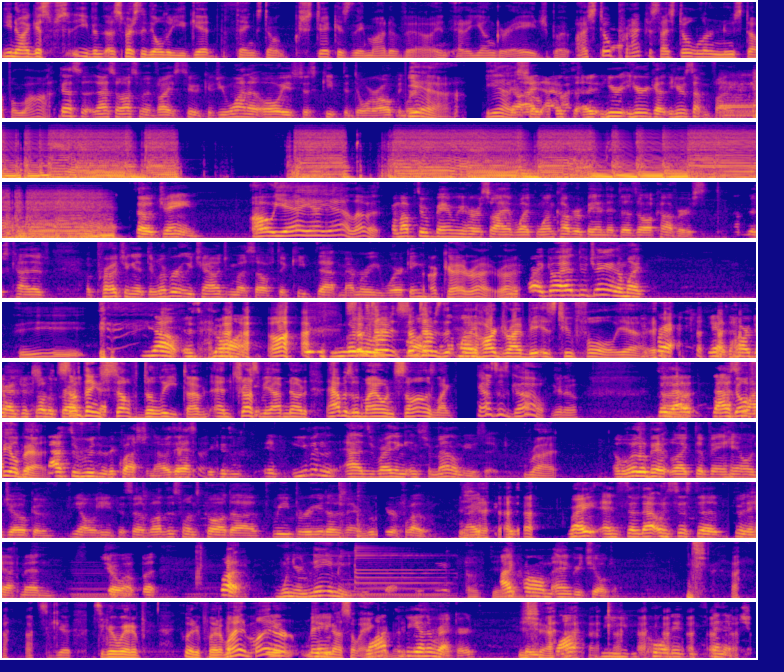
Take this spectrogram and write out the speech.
you know, I guess even especially the older you get, things don't stick as they might have uh, in, at a younger age. But I still yeah. practice. I still learn new stuff a lot. That's that's awesome advice too, because you want to always just keep the door open. Yeah, yeah. yeah so I, I was, I, here, here, here's something funny. So Jane. Oh yeah, yeah, yeah. I love it. Come up to a band rehearsal. I have like one cover band that does all covers just kind of approaching it, deliberately challenging myself to keep that memory working. Okay, right, right. All right, go ahead and do Jane. I'm like, no, it's gone. oh, sometimes, sometimes the, the, hard drive is too full. Yeah, crack. yeah, the hard drive just totally crashed. Something self delete. And trust me, I've noticed it happens with my own songs. Like, how's this go? You know. So that, uh, that's don't feel bad. That's the root of the question I was asking because it, even as writing instrumental music, right? A little bit like the Van Halen joke of you know he said, well, this one's called uh, three burritos and a root beer float, right? right, and so that was just a two and a half men show up, but but when you're naming stuff, Oh, I call them angry children. That's a good. That's a good way to way to put it. Mine, mine are maybe not so angry. Want to be on the record. They Yeah. want to be recorded and finished.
